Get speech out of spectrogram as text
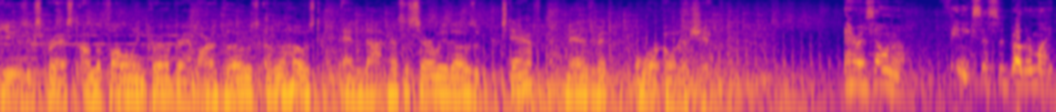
views expressed on the following program are those of the host and not necessarily those of staff, management, or ownership. Arizona, Phoenix, this is Brother Mike.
